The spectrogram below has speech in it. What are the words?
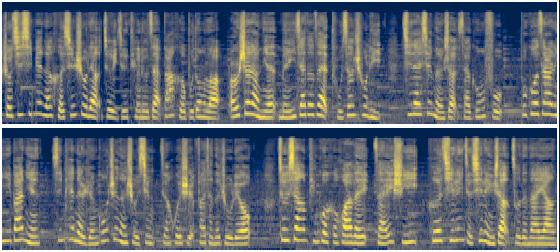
手机芯片的核心数量就已经停留在八核不动了，而这两年每一家都在图像处理、基带性能上下功夫。不过，在二零一八年，芯片的人工智能属性将会是发展的主流，就像苹果和华为在 A 十一和麒麟九七零上做的那样。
